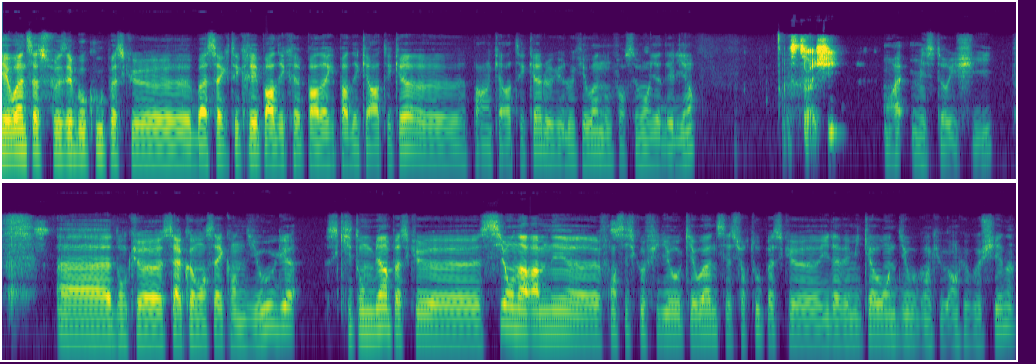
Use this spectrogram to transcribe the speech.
Euh, K1, ça se faisait beaucoup parce que bah, ça a été créé par des, par, des- par des karatékas, euh, par un karatéka, le, le K1, donc forcément il y a des liens. Mr. Ishii. Ouais, Mr. Ishii. Euh, donc euh, ça a commencé avec Andy Hug. Ce qui tombe bien parce que si on a ramené Francisco Filio au K1, c'est surtout parce qu'il avait mis KO Andy Hug en, en Kyokushin.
